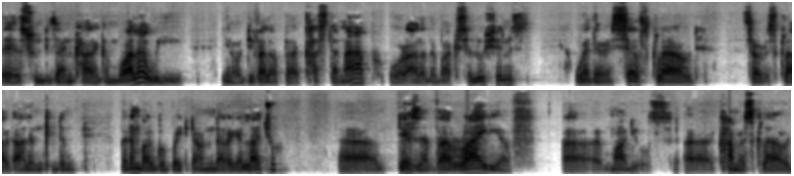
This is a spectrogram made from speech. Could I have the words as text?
uh, soon design Karagambwala, we you know develop a custom app or out of the box solutions, whether it's Sales Cloud, Service Cloud, Alam Kingdom በደንብ አድርጎ breakdown እንዳደረገላችሁ uh, there's a variety of uh, modules uh, commerce cloud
